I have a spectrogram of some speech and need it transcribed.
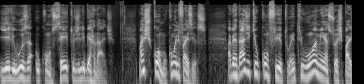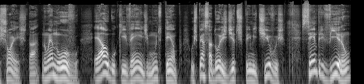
e ele usa o conceito de liberdade. Mas como? Como ele faz isso? A verdade é que o conflito entre o homem e as suas paixões tá, não é novo, é algo que vem de muito tempo. Os pensadores ditos primitivos sempre viram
